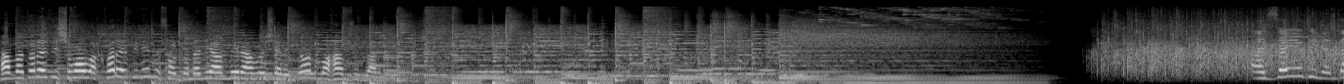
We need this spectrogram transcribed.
هموطنان عزیز شما وقفه را ببینید سلطان علی امیر امرو شریف جان ما هم زود برمیگردیم. عزیزای بیننده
